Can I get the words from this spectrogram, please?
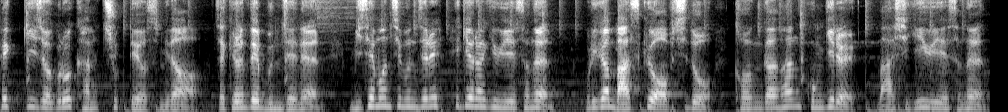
획기적으로 감축되었습니다. 자, 그런데 문제는 미세먼지 문제를 해결하기 위해서는 우리가 마스크 없이도 건강한 공기를 마시기 위해서는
